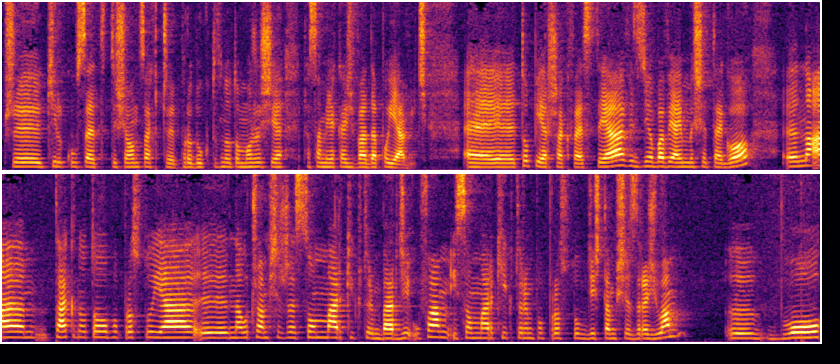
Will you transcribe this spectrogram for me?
przy kilkuset tysiącach czy produktów, no to może się czasami jakaś wada pojawić. E, to pierwsza kwestia, więc nie obawiajmy się tego. E, no a tak, no to po prostu ja y, nauczyłam się, że są marki, którym bardziej ufam i są marki, którym po prostu gdzieś tam się zraziłam, bo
